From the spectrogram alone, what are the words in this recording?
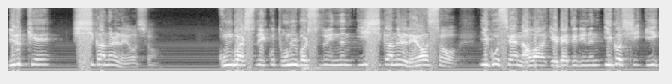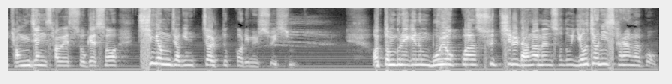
이렇게 시간을 내어서 공부할 수도 있고 돈을 벌 수도 있는 이 시간을 내어서 이곳에 나와 예배드리는 이것이 이 경쟁 사회 속에서 치명적인 쩔뚝거림일 수 있습니다. 어떤 분에게는 모욕과 수치를 당하면서도 여전히 사랑하고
